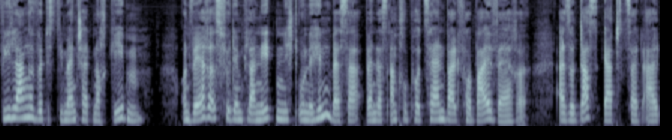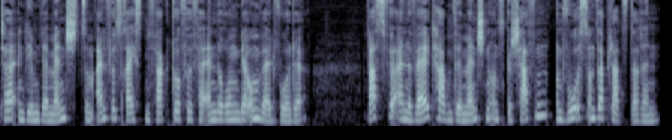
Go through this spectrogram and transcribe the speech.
Wie lange wird es die Menschheit noch geben? Und wäre es für den Planeten nicht ohnehin besser, wenn das Anthropozän bald vorbei wäre, also das Erdzeitalter, in dem der Mensch zum einflussreichsten Faktor für Veränderungen der Umwelt wurde? Was für eine Welt haben wir Menschen uns geschaffen und wo ist unser Platz darin?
